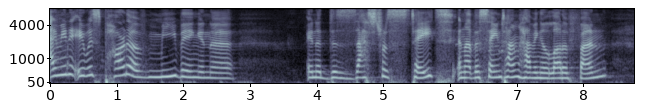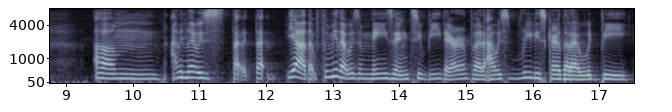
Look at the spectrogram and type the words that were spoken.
I mean, it was part of me being in a in a disastrous state, and at the same time having a lot of fun. Um, I mean, that was that that yeah. That for me, that was amazing to be there. But I was really scared that I would be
